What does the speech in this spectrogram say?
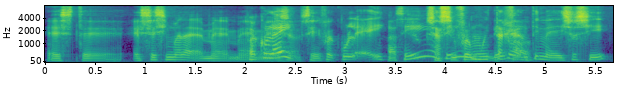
este, ese sí me, me, ¿Fue Culey? Sí, fue Culey. ¿Así? O sea, sí, fue muy tajante y me hizo sí.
